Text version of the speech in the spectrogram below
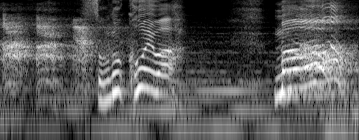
その声は忙。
